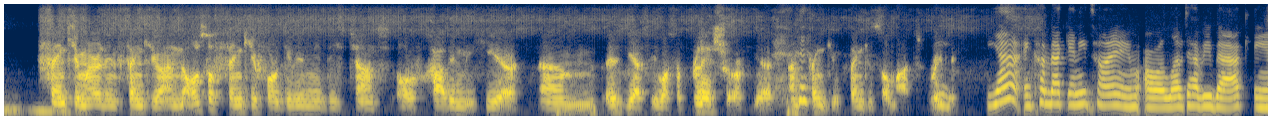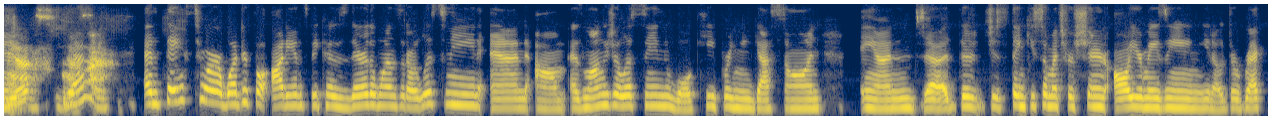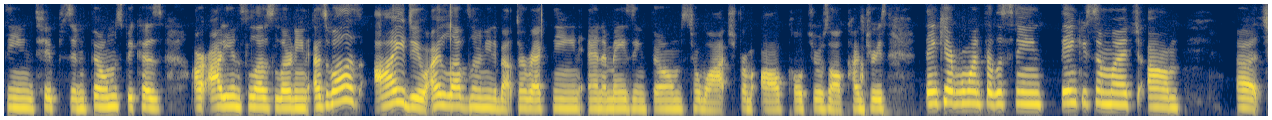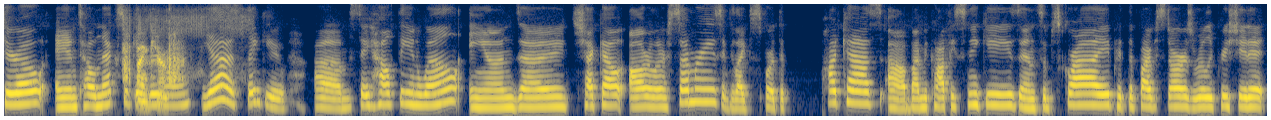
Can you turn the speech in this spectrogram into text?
Thank you, Marilyn. Thank you. And also thank you for giving me this chance of having me here. Um, yes, it was a pleasure. Yes. And thank you. Thank you so much. Really. Yeah, and come back anytime. I would love to have you back. And yes. yeah. yes. And thanks to our wonderful audience because they're the ones that are listening. And um, as long as you're listening, we'll keep bringing guests on. And uh, just thank you so much for sharing all your amazing, you know, directing tips and films because our audience loves learning as well as I do. I love learning about directing and amazing films to watch from all cultures, all countries. Thank you everyone for listening. Thank you so much. Um, uh, Ciro. Until next week, thank everyone. You. Yes, thank you. Um, stay healthy and well, and uh, check out all our summaries. If you'd like to support the podcast, uh, buy me coffee sneakies and subscribe. Hit the five stars. Really appreciate it.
